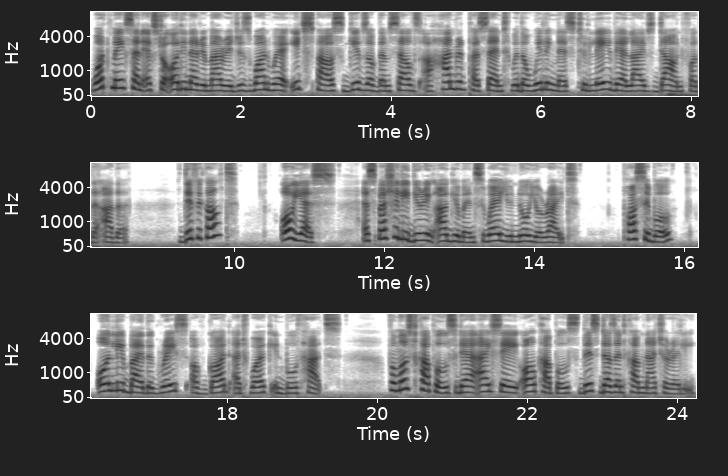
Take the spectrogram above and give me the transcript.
What makes an extraordinary marriage is one where each spouse gives of themselves a hundred percent with a willingness to lay their lives down for the other. Difficult? Oh, yes, especially during arguments where you know you're right. Possible only by the grace of God at work in both hearts. For most couples, dare I say all couples, this doesn't come naturally.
